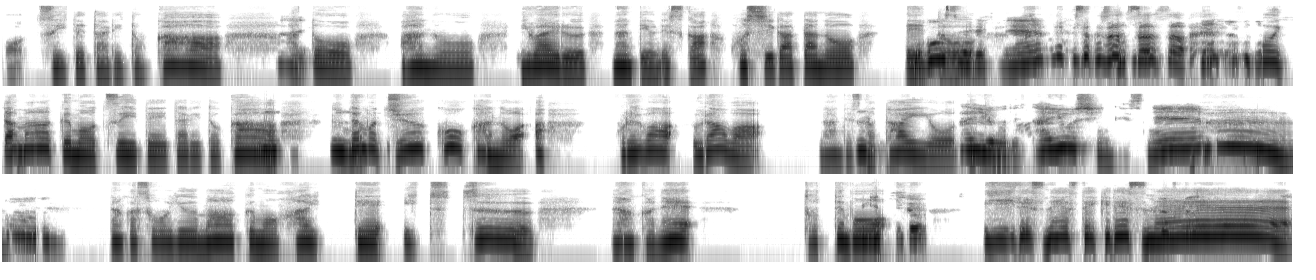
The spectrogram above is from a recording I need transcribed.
もついてたりとか、はいあと、あの、いわゆる、なんて言うんですか？星型の、えっ、五と、ですね。そうそうそうそう。こういったマークもついていたりとか、うんでも重厚感の、あ、これは、裏は、何ですか、うん太陽太陽です。太陽神ですね。うん。うんなんかそういうマークも入っていつつ、なんかね、とってもいいですね。素敵ですね。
